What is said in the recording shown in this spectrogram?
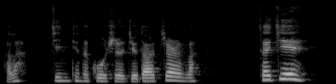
好了，今天的故事就到这儿了，再见。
